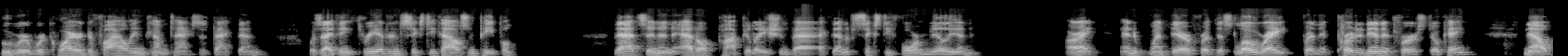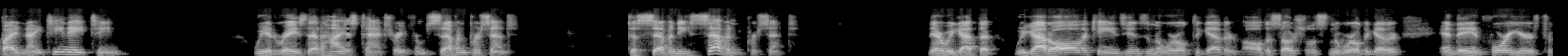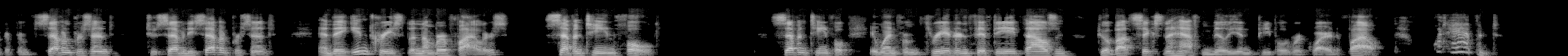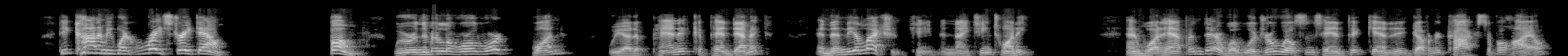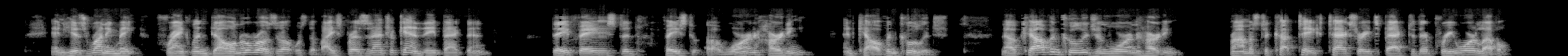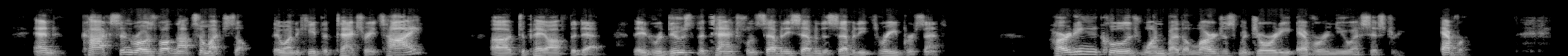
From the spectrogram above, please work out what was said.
who were required to file income taxes back then was, I think, 360,000 people. That's in an adult population back then of 64 million. All right. And it went there for this low rate when they put it in at first. Okay. Now, by 1918, we had raised that highest tax rate from 7% to 77%. There we got the we got all the Keynesians in the world together, all the socialists in the world together, and they in four years took it from 7% to 77%. and they increased the number of filers 17 fold. 17 fold. It went from 358,000 to about six and a half million people required to file. What happened? The economy went right straight down. Boom. We were in the middle of World War One. We had a panic, a pandemic, and then the election came in 1920. And what happened there? Well, Woodrow Wilson's handpicked candidate, Governor Cox of Ohio, and his running mate, Franklin Delano Roosevelt, was the vice presidential candidate back then. They faced faced uh, Warren Harding and Calvin Coolidge. Now, Calvin Coolidge and Warren Harding promised to cut take, tax rates back to their pre-war level, and Cox and Roosevelt not so much so. They wanted to keep the tax rates high uh, to pay off the debt. They'd reduced the tax from 77 to 73 percent. Harding and Coolidge won by the largest majority ever in U.S. history, ever.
